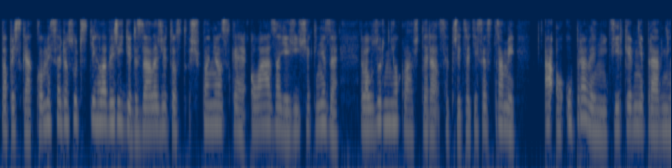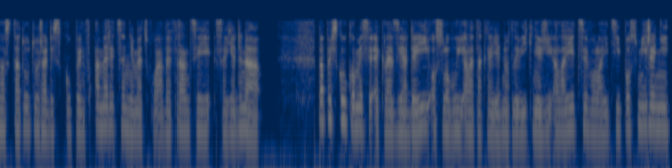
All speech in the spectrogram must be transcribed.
Papežská komise dosud stihla vyřídit záležitost španělské oáza Ježíše kněze, klauzurního kláštera se 30 sestrami, a o upravení církevně právního statutu řady skupin v Americe, Německu a ve Francii se jedná. Papežskou komisi Ecclesia Dei oslovují ale také jednotliví kněží a lajici volající po smíření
